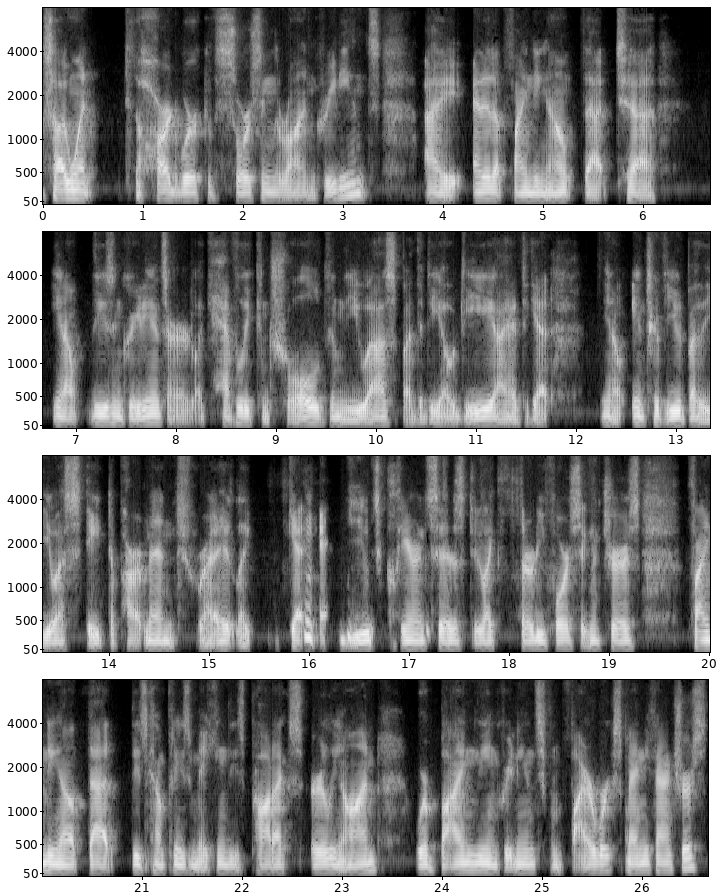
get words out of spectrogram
so I went to the hard work of sourcing the raw ingredients. I ended up finding out that uh, you know these ingredients are like heavily controlled in the U.S. by the DoD. I had to get you know, interviewed by the US State Department, right? Like get use clearances, do like 34 signatures, finding out that these companies making these products early on were buying the ingredients from fireworks manufacturers,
